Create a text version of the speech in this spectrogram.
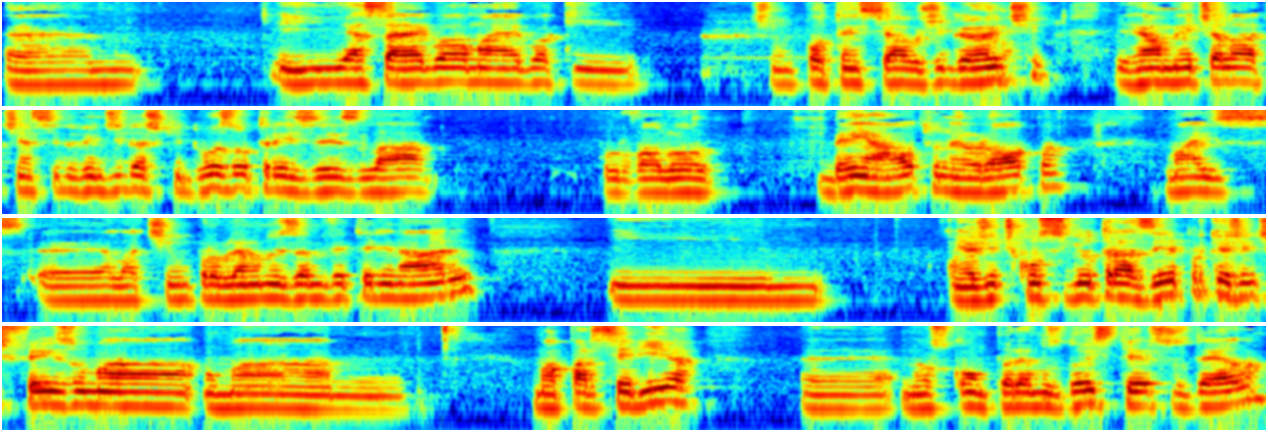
É, e essa égua é uma égua que tinha um potencial gigante e realmente ela tinha sido vendida acho que duas ou três vezes lá por valor bem alto na Europa, mas é, ela tinha um problema no exame veterinário e, e, a gente conseguiu trazer porque a gente fez uma, uma, uma parceria. É, nós compramos dois terços dela,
